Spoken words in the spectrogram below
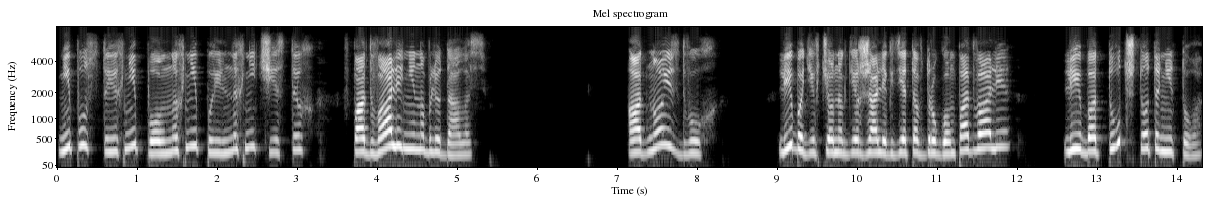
ни пустых, ни полных, ни пыльных, ни чистых в подвале не наблюдалось. Одно из двух. Либо девчонок держали где-то в другом подвале, либо тут что-то не то.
